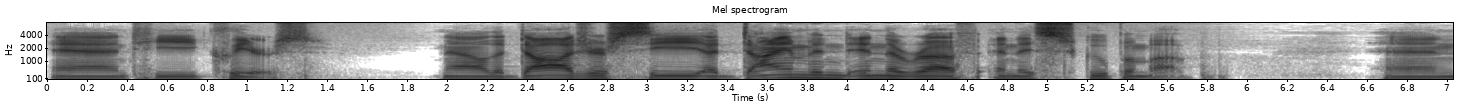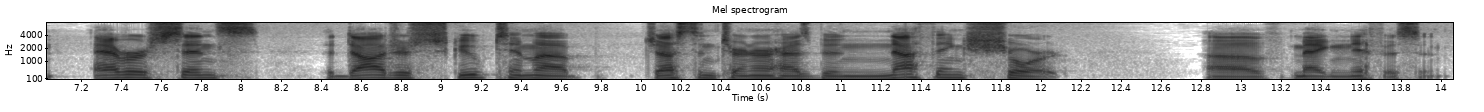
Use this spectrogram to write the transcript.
and he clears. Now, the Dodgers see a diamond in the rough and they scoop him up. And ever since the Dodgers scooped him up, Justin Turner has been nothing short of magnificent.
